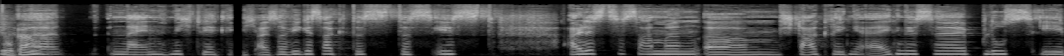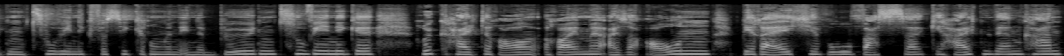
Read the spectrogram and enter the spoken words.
oder? Äh, Nein, nicht wirklich. Also wie gesagt, das, das ist alles zusammen ähm, Starkregenereignisse plus eben zu wenig Versickerungen in den Böden, zu wenige Rückhalteräume, also Auenbereiche, wo Wasser gehalten werden kann,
